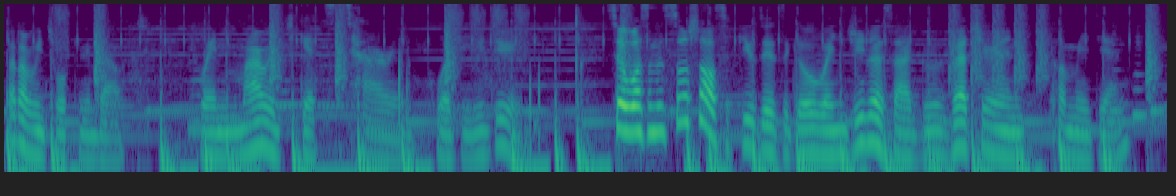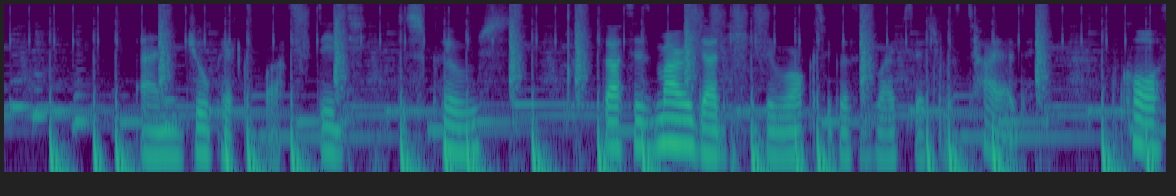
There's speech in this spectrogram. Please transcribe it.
what are we talking about? When marriage gets tiring, what do you do? So it was on the socials a few days ago when Julius Agu, veteran comedian and joke expert, did disclose that his marriage had hit the rocks because his wife said she was tired. Of course,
